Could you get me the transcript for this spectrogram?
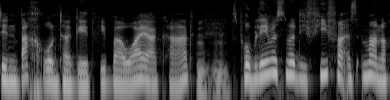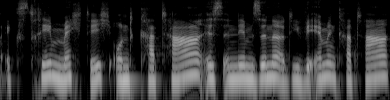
den Bach runtergeht, wie bei Wirecard. Mhm. Das Problem ist nur, die FIFA ist immer noch extrem mächtig und Katar ist in dem Sinne, die WM in Katar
